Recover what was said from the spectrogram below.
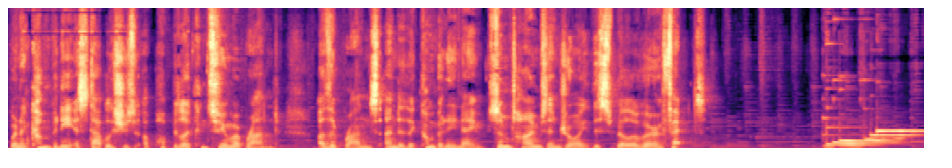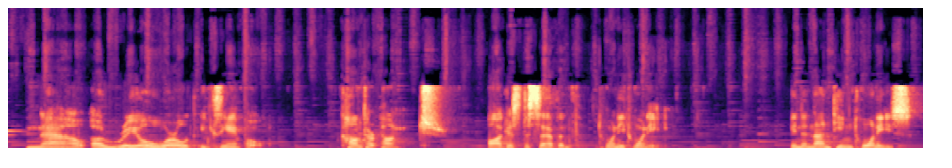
When a company establishes a popular consumer brand, other brands under the company name sometimes enjoy the spillover effect. Now, a real world example. Counterpunch, August 7th, 2020. In the 1920s,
